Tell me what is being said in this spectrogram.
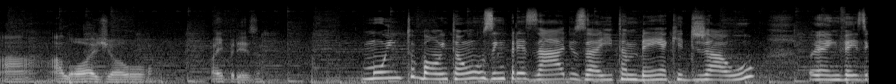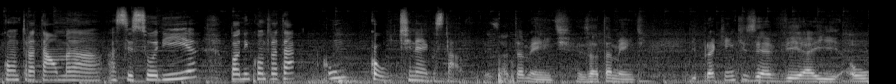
a, a loja ou a empresa. Muito bom. Então, os empresários aí também aqui de Jaú, eh, em vez de contratar uma assessoria, podem contratar um coach, né, Gustavo? Exatamente, exatamente. E para quem quiser ver aí o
